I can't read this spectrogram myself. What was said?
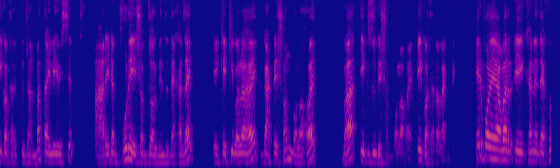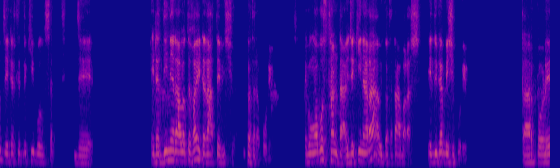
এই কথাটা একটু জানবা, তাইলেই হয়েছে আর এটা ভরে এসব জলবিন্দু দেখা যায়। একে কি বলা হয়? গাটেশন বলা হয় বা এক্সুডেশন বলা হয়। এই কথাটা লাগবে। এরপরে আবার এইখানে দেখো যে এটার ক্ষেত্রে কি বলছে? যে এটা দিনের আলোতে হয়, এটা রাতে বেশি হয়। এই কথাটা পড়ি এবং অবস্থানটা, ওই যে কিনারা, ওই কথাটা আবার আসে এই দুইটা বেশি পড়ি তারপরে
